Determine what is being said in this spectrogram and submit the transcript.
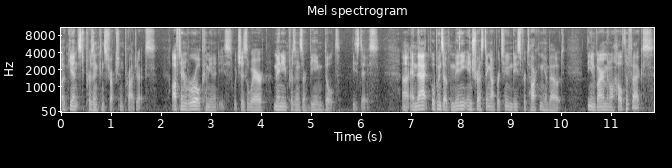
against prison construction projects, often rural communities, which is where many prisons are being built these days. Uh, and that opens up many interesting opportunities for talking about the environmental health effects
